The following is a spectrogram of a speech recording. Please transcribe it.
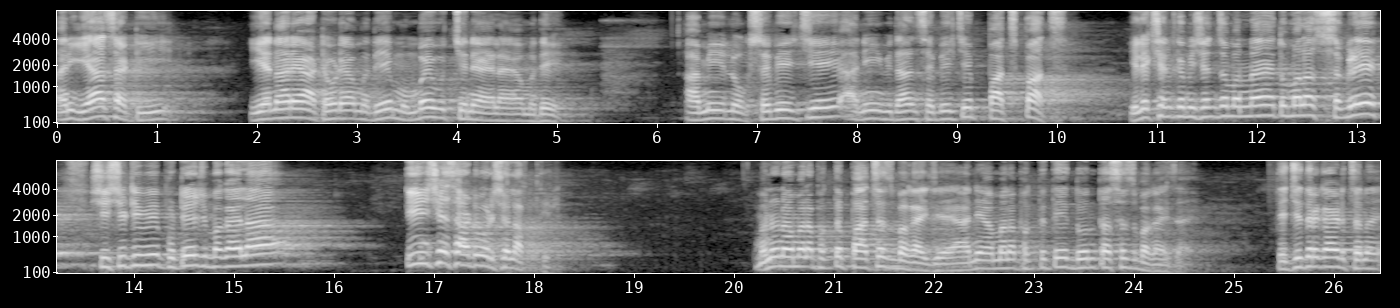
आणि यासाठी येणाऱ्या आठवड्यामध्ये मुंबई उच्च न्यायालयामध्ये आम्ही लोकसभेचे आणि विधानसभेचे पाच पाच इलेक्शन कमिशनचं म्हणणं आहे. तुम्हाला सगळे C C T V footage बघायला तीनशे साठ वर्ष लागतील. म्हणून आम्हाला फक्त पाचच बघायचे आहे आणि आम्हाला फक्त ते दोन तासच बघायचं आहे. त्याची तर काय अडचण आहे.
